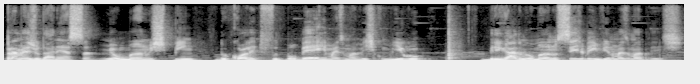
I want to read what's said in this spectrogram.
Para me ajudar nessa, meu mano Spin do College Football BR mais uma vez comigo. Obrigado, meu mano, seja bem-vindo mais uma vez.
